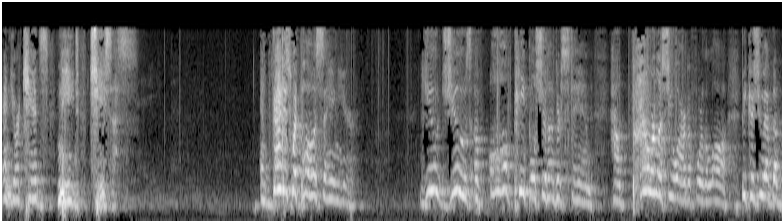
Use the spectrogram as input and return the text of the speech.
And your kids need Jesus. And that is what Paul is saying here. You Jews of all people should understand how powerless you are before the law because you have the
